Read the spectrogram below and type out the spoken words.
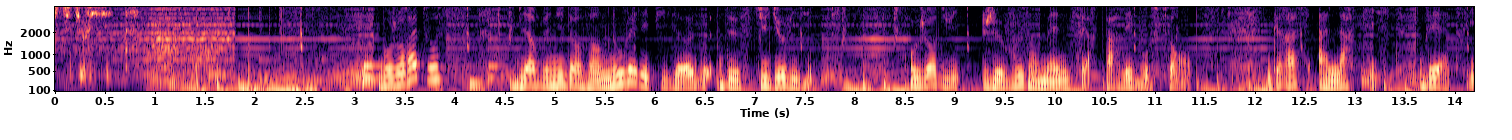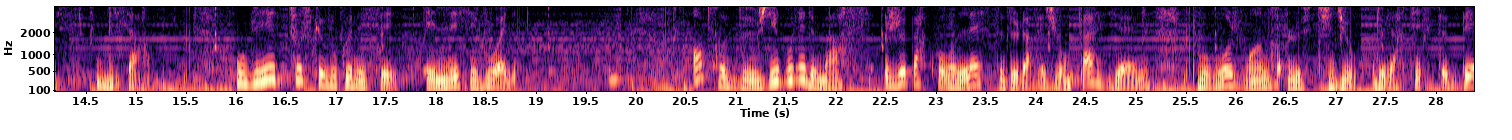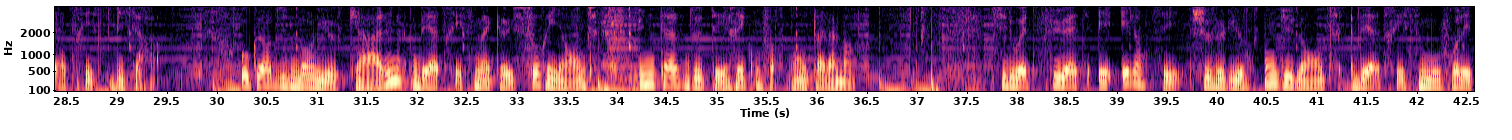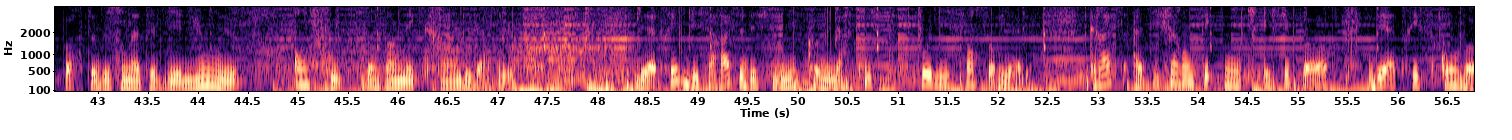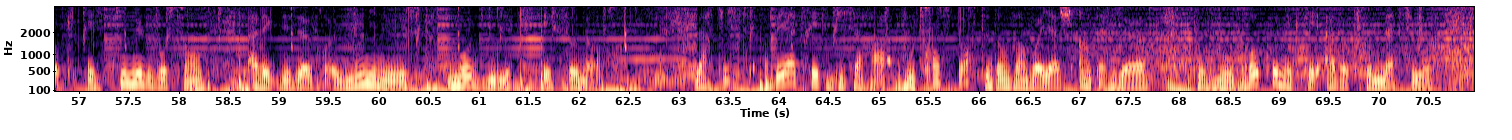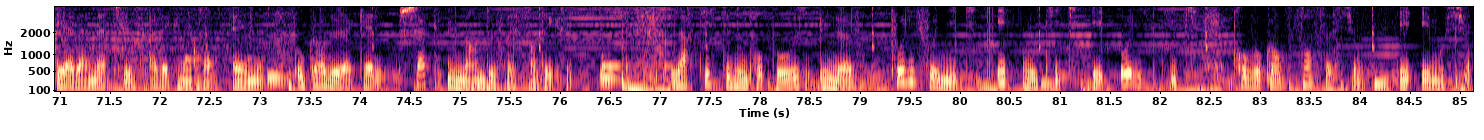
Studio Visite. Bonjour à tous, bienvenue dans un nouvel épisode de Studio Visite. Aujourd'hui, je vous emmène faire parler vos sens grâce à l'artiste Béatrice Bissara. Oubliez tout ce que vous connaissez et laissez-vous aller. Entre deux giboulées de Mars, je parcours l'est de la région parisienne pour rejoindre le studio de l'artiste Béatrice Bissara. Au cœur d'une banlieue calme, Béatrice m'accueille souriante, une tasse de thé réconfortante à la main. Silhouette fluette et élancée, chevelure ondulante, Béatrice m'ouvre les portes de son atelier lumineux, enfoui dans un écrin de verdure. Béatrice Bissara se définit comme une artiste polysensorielle. Grâce à différentes techniques et supports, Béatrice convoque et stimule vos sens avec des œuvres lumineuses, mobiles et sonores. L'artiste Béatrice Bissara vous transporte dans un voyage intérieur pour vous reconnecter à votre nature et à la nature avec un grand N, au cœur de laquelle chaque humain devrait s'intégrer. L'artiste nous propose une œuvre polyphonique, hypnotique et holistique, provoquant sensations et émotions.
